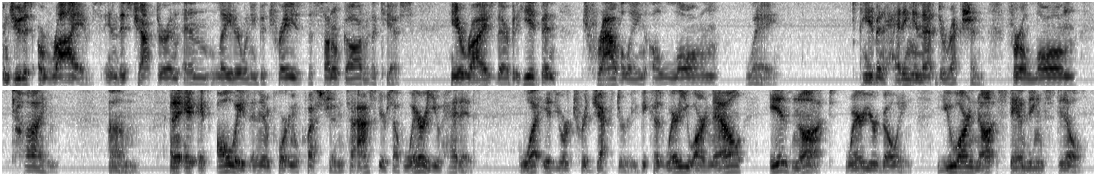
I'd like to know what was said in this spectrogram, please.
And Judas arrives in this chapter and, and later when he betrays the Son of God with a kiss. He arrives there, but he had been traveling a long way. He had been heading in that direction for a long time. Um, and it, it's always an important question to ask yourself where are you headed? What is your trajectory? Because where you are now is not where you're going. You are not standing still.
